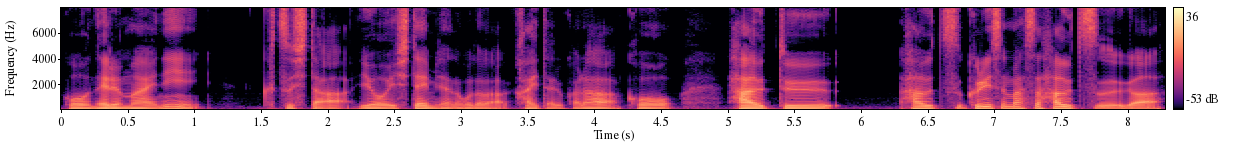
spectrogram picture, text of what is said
こう、寝る前に靴下用意してみたいなことが書いてあるから、こう、how to, how to, クリスマスハウツが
